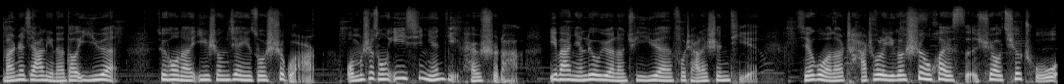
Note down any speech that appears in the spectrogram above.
瞒着家里呢到医院，最后呢医生建议做试管，我们是从一七年底开始的哈，一八年六月呢去医院复查了身体，结果呢查出了一个肾坏死需要切除，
